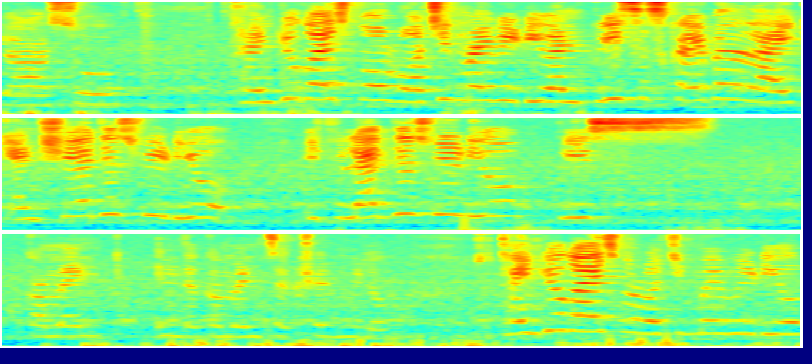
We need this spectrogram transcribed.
Yeah so thank you guys for watching my video and please subscribe and like and share this video. If you like this video please comment in the comment section below. So thank you guys for watching my video.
